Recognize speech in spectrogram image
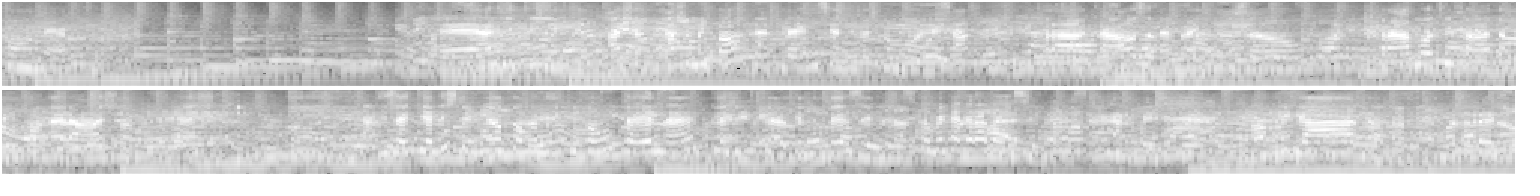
com o neto. Acha, acha muito importante né, iniciativas como essa para a causa, né, para a inclusão, para motivar também, empoderar as famílias e dizer que eles têm a autonomia que vão ter, né, que a gente quer, o que a gente deseja. Como é que agradece? Obrigada. Manda beijo.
